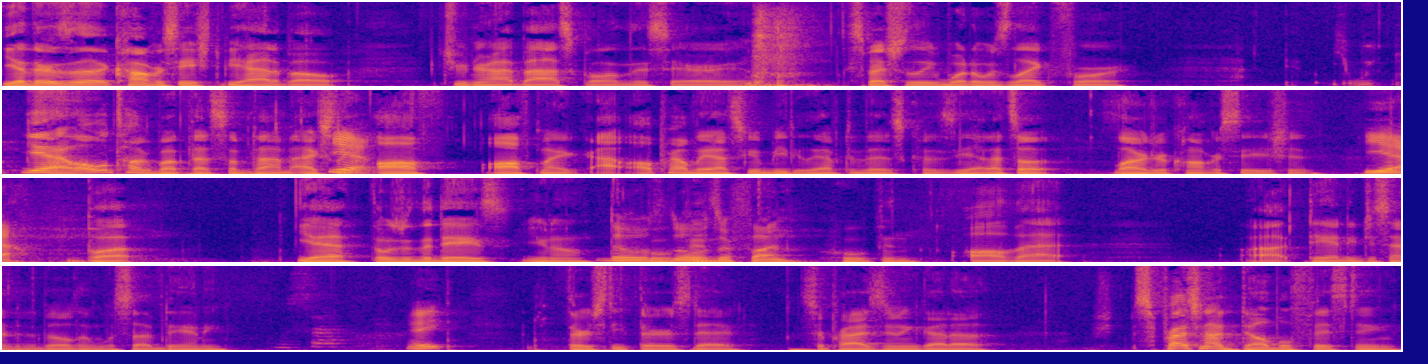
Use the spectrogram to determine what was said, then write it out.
Yeah, there's a conversation to be had about junior high basketball in this area, especially what it was like for. Yeah, well, we'll talk about that sometime. Actually, Yeah. off off mic, I'll probably ask you immediately after this because yeah, that's a larger conversation. Yeah, But yeah, those are the days, you know. those hooping, those are fun. hooping, all that. Uh, Dani just entered the building. What's up, Dani? Hey, Thirsty Thursday. Surprised you ain't got a. Surprised you're not double fisting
